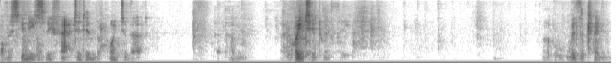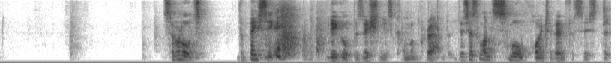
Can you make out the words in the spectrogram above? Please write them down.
obviously needs to be factored in the point about um, acquainted with the with the claimant. So, my lords, the basic legal position is common ground. There's just one small point of emphasis that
